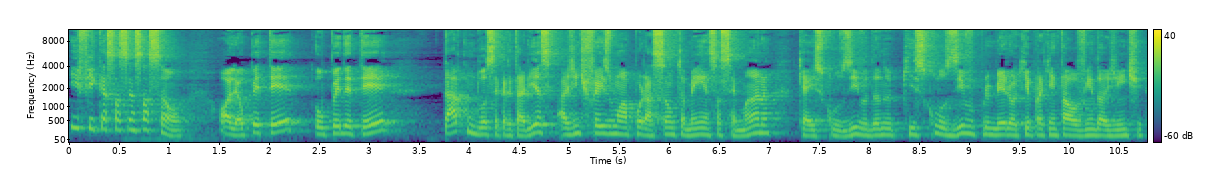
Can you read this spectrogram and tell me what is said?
e fica essa sensação. Olha, o PT, o PDT tá com duas secretarias. A gente fez uma apuração também essa semana, que é exclusiva, dando que exclusivo primeiro aqui para quem está ouvindo a gente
